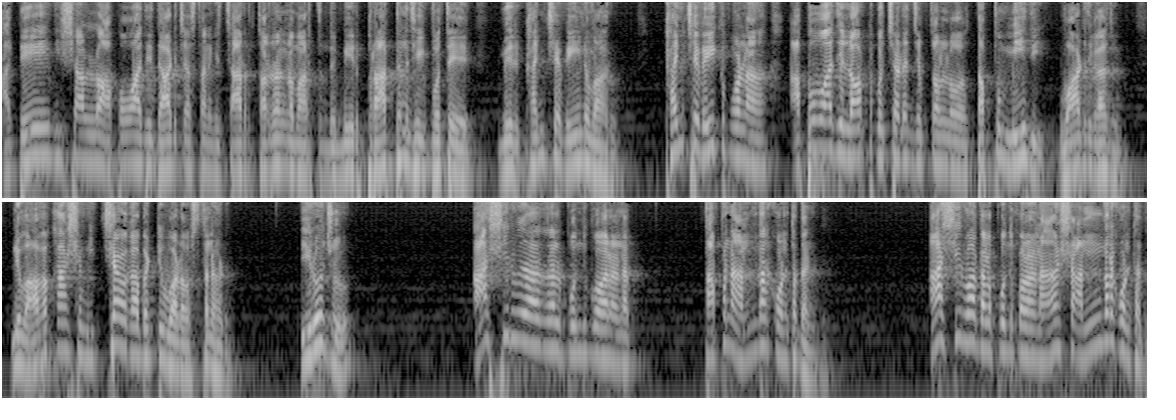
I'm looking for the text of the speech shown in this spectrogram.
అదే విషయాల్లో అపవాది దాడి చేస్తానికి చారు తరుణంగా మారుతుంది. మీరు ప్రార్థన చేయకపోతే మీరు కంచె వేయని వారు కంచె వేయకపోయినా అపవాది లోపలికి వచ్చాడని చెప్తాంలో తప్పు మీది వాడిది కాదు. నువ్వు అవకాశం ఇచ్చావు కాబట్టి వాడు వస్తున్నాడు. ఈరోజు ఆశీర్వాదాలు పొందుకోవాలన్న తపన అందరికి ఉంటుందండి. ఆశీర్వాదాలు పొందుకోవాలన్న ఆశ అందరికి ఉంటుంది.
